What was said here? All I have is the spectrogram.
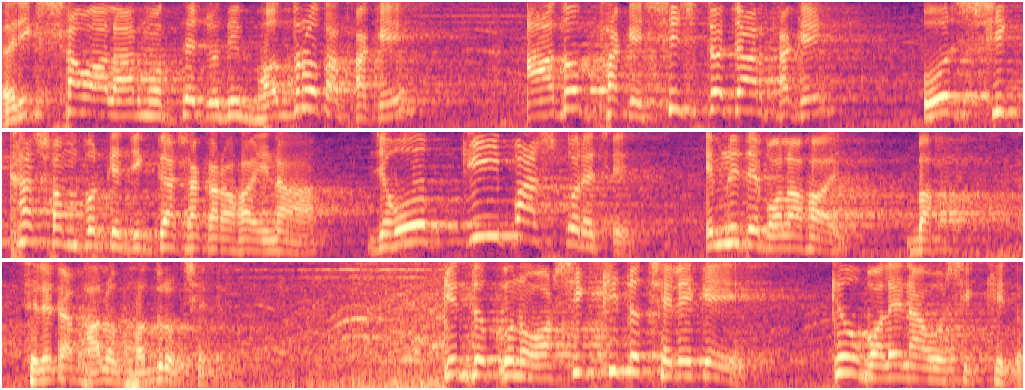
রিক্সাওয়ালার মধ্যে যদি ভদ্রতা থাকে, আদব থাকে, শিষ্টাচার থাকে, ওর শিক্ষা সম্পর্কে জিজ্ঞাসা করা হয় না যে ও কি পাশ করেছে। এমনিতে বলা হয়, বাহ ছেলেটা ভালো, ভদ্র ছেলে। কিন্তু কোনো অশিক্ষিত ছেলেকে কেউ বলে না ও শিক্ষিত।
